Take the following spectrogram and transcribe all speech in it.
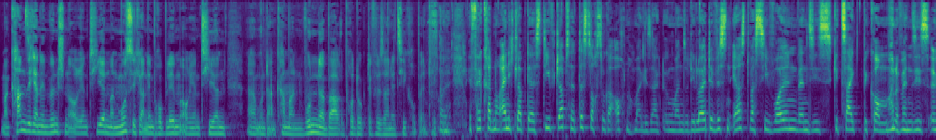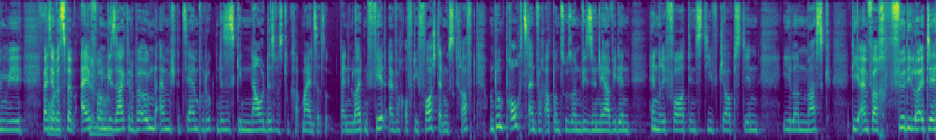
Man kann sich an den Wünschen orientieren, man muss sich an den Problemen orientieren ähm, und dann kann man wunderbare Produkte für seine Zielgruppe entwickeln. Voll. Mir fällt gerade noch ein, ich glaube, der Steve Jobs hat das doch sogar auch nochmal gesagt irgendwann so. Die Leute wissen erst, was sie wollen, wenn sie es gezeigt bekommen oder wenn sie es irgendwie, ich weiß nicht, ob es beim iPhone genau. gesagt oder bei irgendeinem speziellen Produkt. Und das ist genau das, was du gerade meinst. Also bei den Leuten fehlt einfach oft die Vorstellungskraft und darum braucht es einfach ab und zu so einen Visionär wie den Henry Ford, den Steve Jobs, den Elon Musk, die einfach für die Leute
